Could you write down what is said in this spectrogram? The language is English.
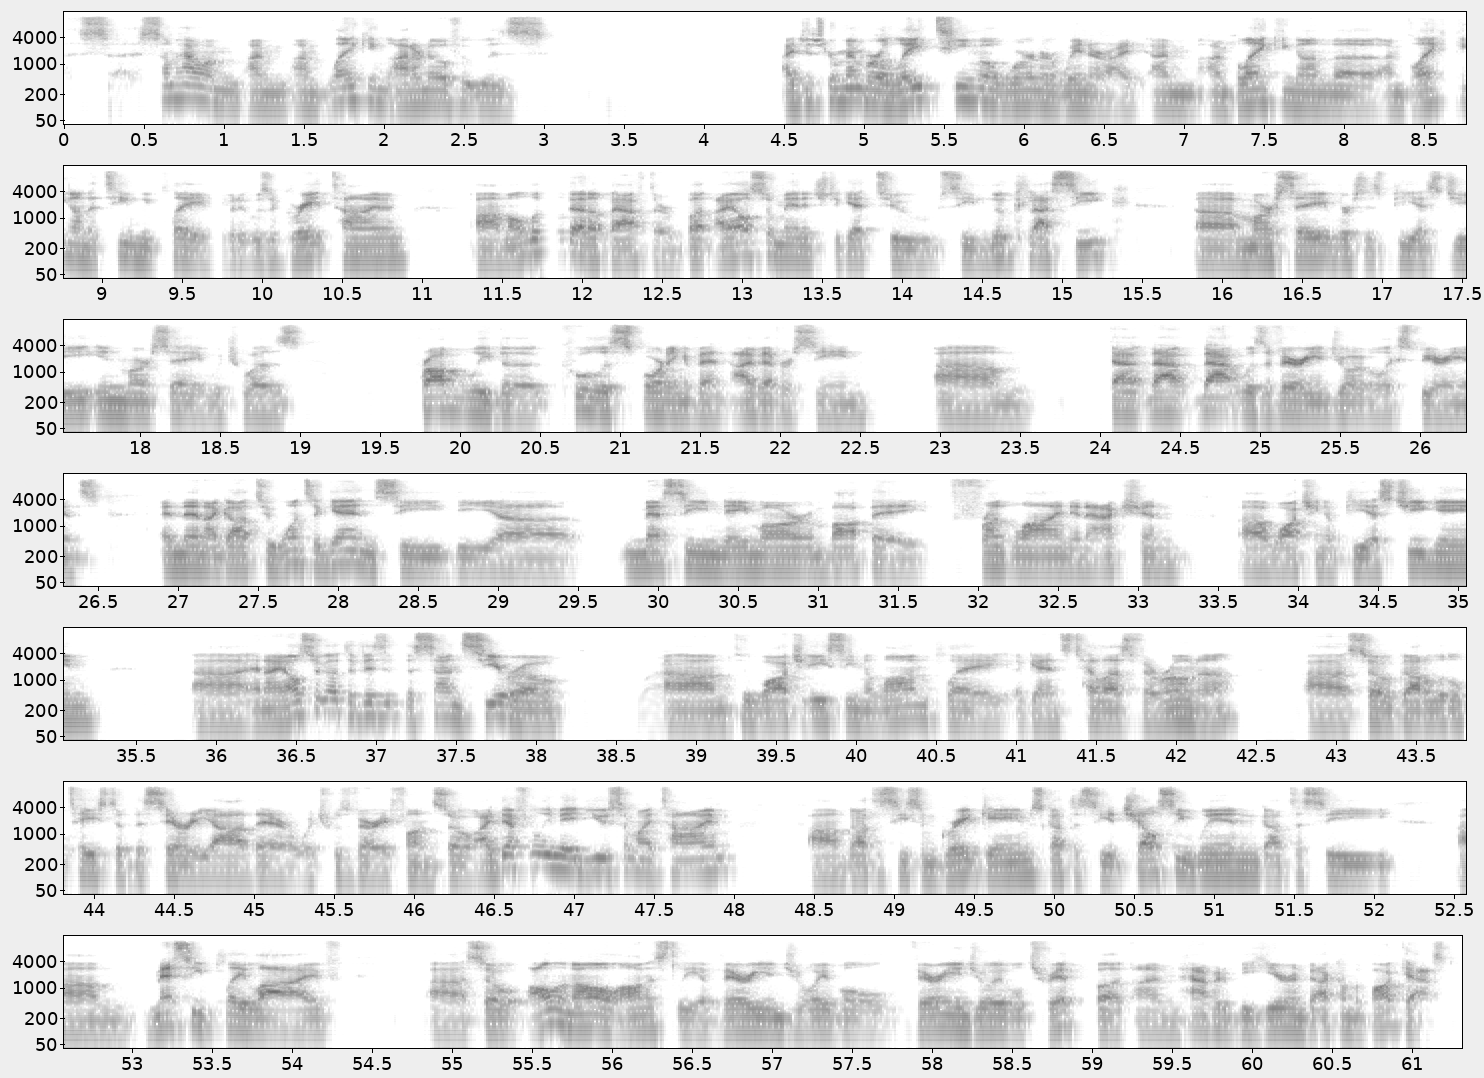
somehow I'm I'm I'm blanking. I don't know if it was. I just remember a late Timo Werner winner. I, I'm I'm blanking on the I'm blanking on the team we played, but it was a great time. Um, I'll look that up after. But I also managed to get to see Le Classique, uh, Marseille versus PSG in Marseille, which was probably the coolest sporting event I've ever seen. Um, that that that was a very enjoyable experience. And then I got to once again see the uh, Messi, Neymar, Mbappe front line in action, uh, watching a PSG game. Uh, and I also got to visit the San Siro wow. um, to watch AC Milan play against Hellas Verona. Uh, so got a little taste of the Serie A there, which was very fun. So I definitely made use of my time. Um, got to see some great games. Got to see a Chelsea win. Got to see um, Messi play live. Uh, so all in all, honestly, a very enjoyable, very enjoyable trip. But I'm happy to be here and back on the podcast.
